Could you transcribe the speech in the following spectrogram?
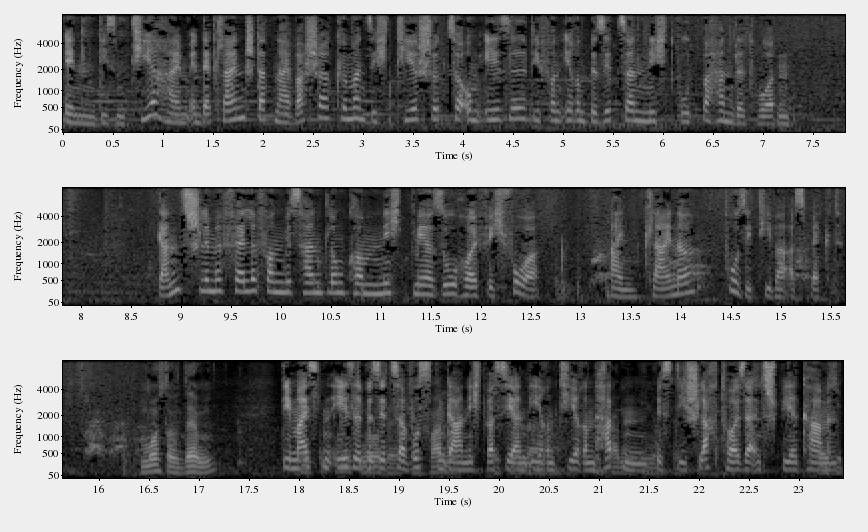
In diesem Tierheim in der kleinen Stadt Naivasha kümmern sich Tierschützer um Esel, die von ihren Besitzern nicht gut behandelt wurden. Ganz schlimme Fälle von Misshandlung kommen nicht mehr so häufig vor. Ein kleiner, positiver Aspekt. Die meisten Eselbesitzer wussten gar nicht, was sie an ihren Tieren hatten, bis die Schlachthäuser ins Spiel kamen.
